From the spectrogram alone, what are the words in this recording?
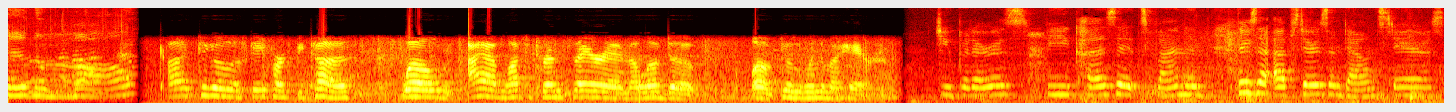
to the mall. I like to go to the skate park because, well, I have lots of friends there and I love to um, feel the wind in my hair. Jupiter's because it's fun and there's an upstairs and downstairs.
